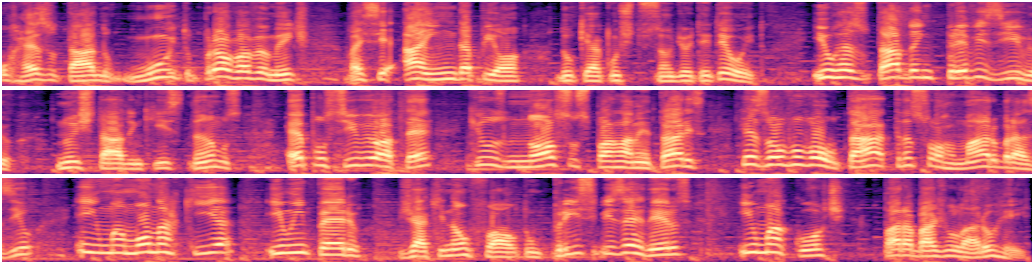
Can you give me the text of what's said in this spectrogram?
o resultado muito provavelmente vai ser ainda pior do que a Constituição de 88. E o resultado é imprevisível. No estado em que estamos, é possível até que os nossos parlamentares resolvam voltar a transformar o Brasil em uma monarquia e um império, já que não faltam príncipes herdeiros e uma corte para bajular o rei.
